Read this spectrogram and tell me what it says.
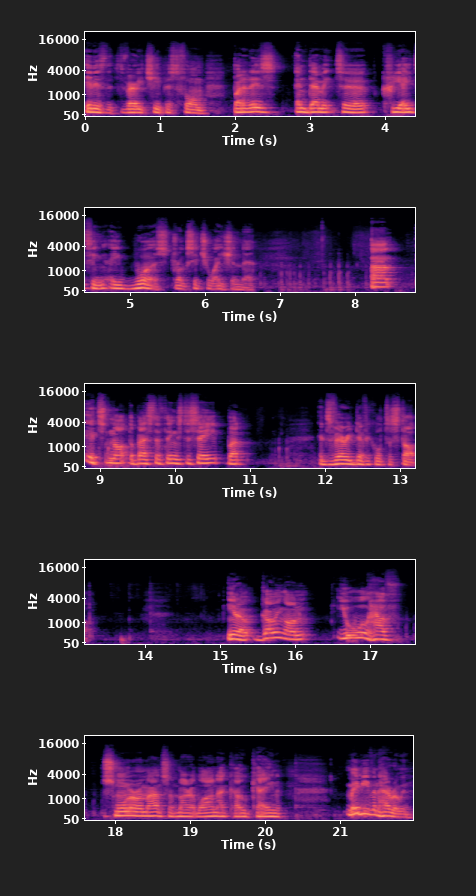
It is the very cheapest form, but it is endemic to creating a worse drug situation there. Uh, it's not the best of things to see, but it's very difficult to stop. You know, going on, you will have smaller amounts of marijuana, cocaine, maybe even heroin.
